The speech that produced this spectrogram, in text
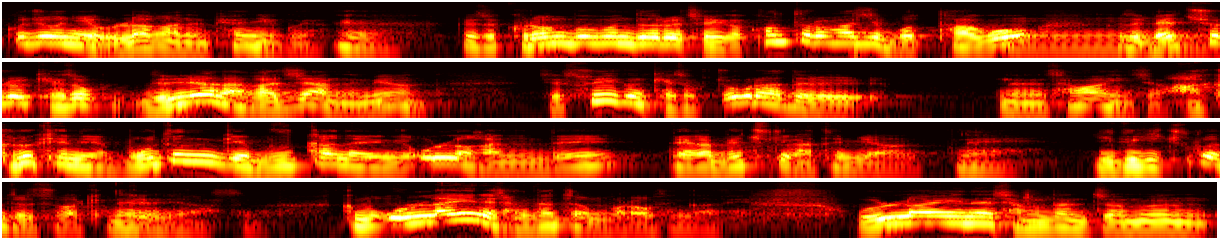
꾸준히 올라가는 편이고요. 네. 그래서 그런 부분들을 저희가 컨트롤하지 못하고 음. 그래서 매출을 계속 늘려나가지 않으면 이제 수익은 계속 쪼그라드는 상황이죠. 아, 그렇겠네요. 모든 게 물가나 이런 게 올라가는데 내가 매출이 같으면 네. 이득이 줄어들 수밖에 네, 없겠네요. 네, 맞습니다. 그럼 온라인의 장단점은 뭐라고 생각하세요? 온라인의 장단점은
